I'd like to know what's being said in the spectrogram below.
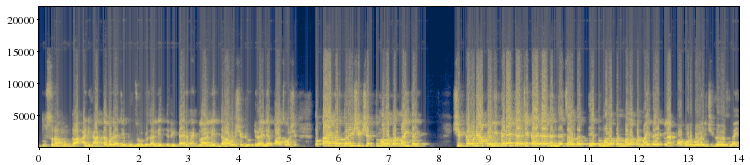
दुसरा मुद्दा आणि आता बघा जे बुजुर्ग झालेत रिटायरमेंटला आले दहा वर्ष ड्युटी राहिले पाच वर्ष. तो काय करतो रे शिक्षक? तुम्हाला पण माहीत आहे. शिकवण्या पलीकडे त्याचे काय काय धंदे चालतात ते तुम्हाला पण मला पण माहीत आहे. प्लॅटफॉर्मवर बोलायची गरज नाही.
